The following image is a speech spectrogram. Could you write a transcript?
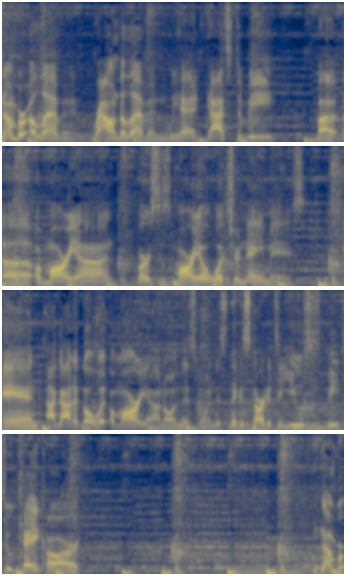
Number 11, round 11, we had Gots to Be by uh, Omarion versus Mario What Your Name Is. And I gotta go with Omarion on this one. This nigga started to use his B2K card. Number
